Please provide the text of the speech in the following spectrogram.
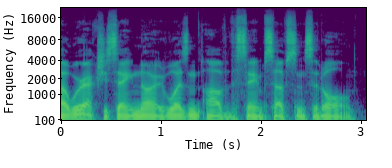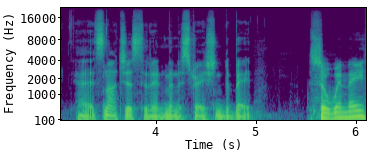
uh, we're actually saying, no, it wasn't of the same substance at all. Uh, it's not just an administration debate. So when they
